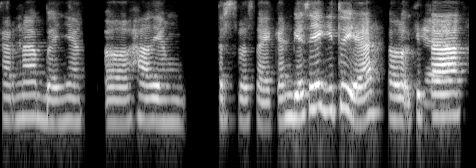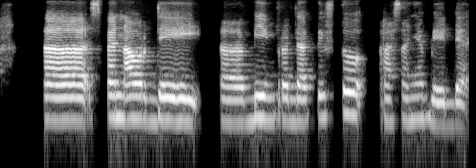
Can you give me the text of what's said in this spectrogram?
karena banyak uh, hal yang terselesaikan. Biasanya gitu ya, kalau kita yeah uh, spend our day uh, being productive tuh rasanya beda.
